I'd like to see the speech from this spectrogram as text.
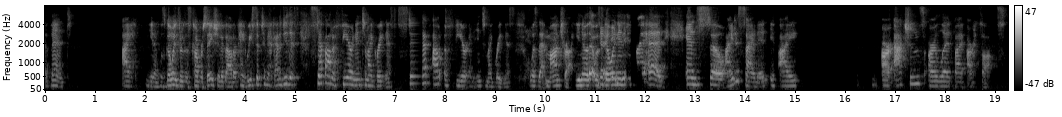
event, I, you know, was going through this conversation about, okay, receptivity, I got to do this. Step out of fear and into my greatness. Step out of fear and into my greatness was that mantra, you know, that was going in, in my head. And so I decided if I, our actions are led by our thoughts.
